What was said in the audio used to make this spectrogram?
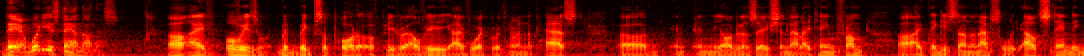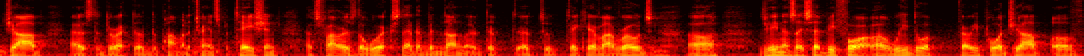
there? Where do you stand on this? Uh, I've always been a big supporter of Peter Alviti. I've worked with him in the past uh, in, in the organization that I came from. Uh, I think he's done an absolutely outstanding job as the director of the Department of Transportation as far as the works that have been done to, to, to take care of our roads. Uh, Gene, as I said before, uh, we do a very poor job of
